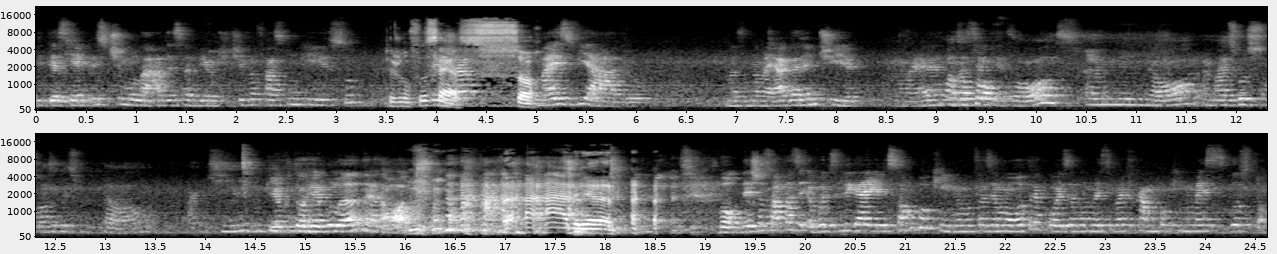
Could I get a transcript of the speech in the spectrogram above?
de ter sempre estimulado essa via auditiva, faz com que isso Seja um seja sucesso. mais viável. Mas não é a garantia. Não é Mas a tua voz é melhor, é mais gostosa de escutar aqui do que. Eu que estou regulando, era óbvio. Adriana. Bom, deixa eu só fazer. Eu vou desligar ele só um pouquinho, vou fazer uma outra coisa, vamos ver se vai ficar um pouquinho mais gostoso.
